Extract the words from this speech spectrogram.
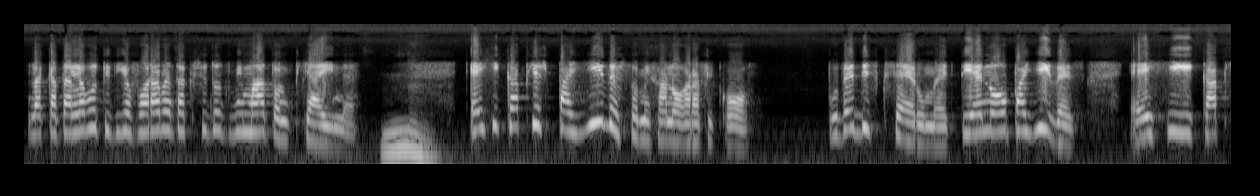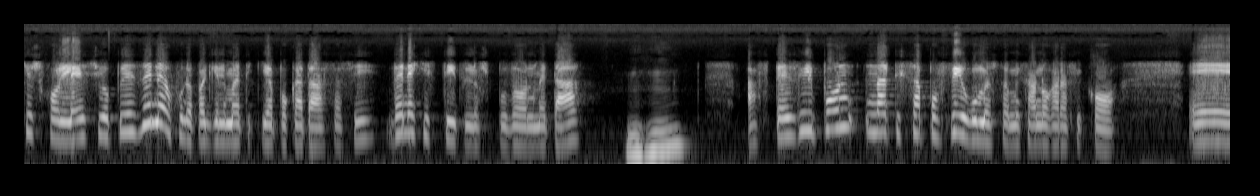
να καταλάβω τη διαφορά μεταξύ των τμήματων ποια είναι. Ναι. Έχει κάποιες παγίδες στο μηχανογραφικό που δεν τις ξέρουμε. Τι εννοώ παγίδες. Έχει κάποιες σχολές οι οποίες δεν έχουν επαγγελματική αποκατάσταση. Δεν έχεις τίτλο σπουδών μετά. Μμμ. Αυτές λοιπόν να τις αποφύγουμε στο μηχανογραφικό. Ε,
